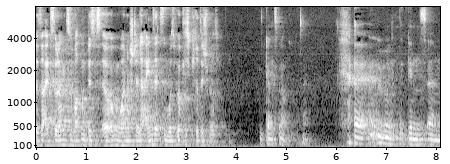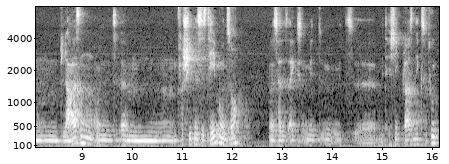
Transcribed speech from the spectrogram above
Besser als so lange zu warten, bis es äh, irgendwo an einer Stelle einsetzen, wo es wirklich kritisch wird. Ganz genau. Ja. Äh, übrigens ähm, Blasen und ähm, verschiedene Systeme und so das hat jetzt eigentlich mit, mit, äh, mit Technikblasen nichts zu tun.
